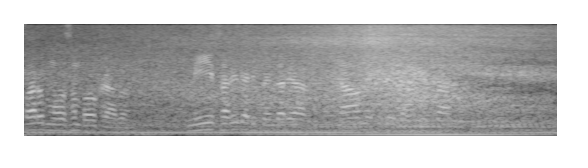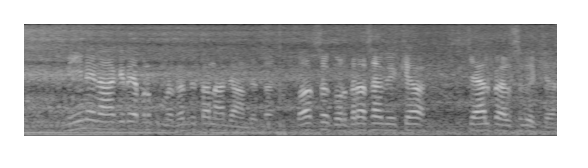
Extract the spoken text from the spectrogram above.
ਪਰ ਮੌਸਮ ਬਹੁਤ ਖਰਾਬ ਆ। ਮੀਂਹ ਸਾਰੀ ਦਿਹਾੜੀ ਪੈਂਦਾ ਰਿਹਾ, ਨਾ ਉਹਨੇ ਕਿਤੇ ਜਾਣ ਦਿੱਤਾ। ਮੀਂਹ ਨੇ ਨਾ ਕਿਤੇ ਆਪਾਂ ਨੂੰ ਘੁੰਮਣ ਫਿਰਨ ਦਿੱਤਾ, ਨਾ ਜਾਣ ਦਿੱਤਾ। ਬਸ ਗੁਰਦੁਆਰਾ ਸਾਹਿਬ ਵੇਖਿਆ, ਚਹਿਲ ਪੈਲਸ ਵੇਖਿਆ।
